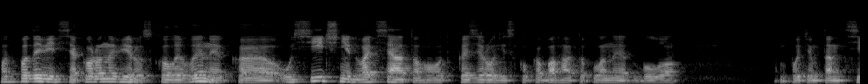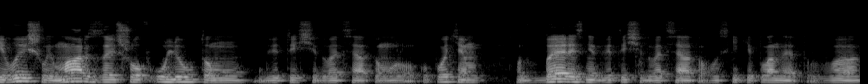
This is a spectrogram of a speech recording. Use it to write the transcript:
От подивіться, коронавірус, коли виник е, у січні 20-го, от в Козірогі скільки багато планет було. Потім там ці вийшли, Марс зайшов у лютому 2020 року. Потім, от в березні 2020-го, скільки планет в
